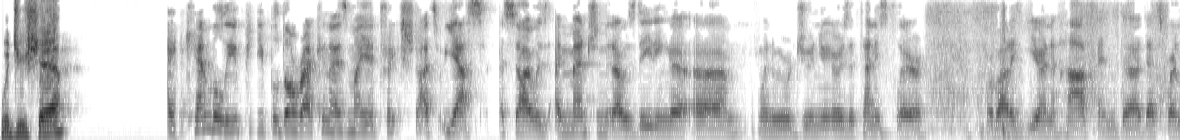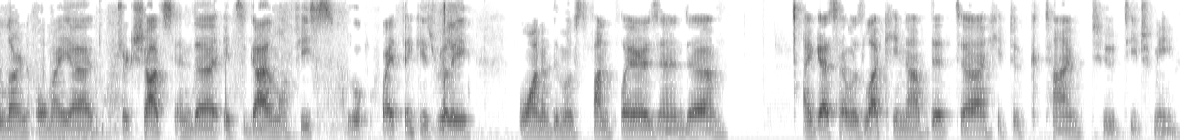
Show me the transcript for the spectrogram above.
Would you share? I can't believe people don't recognize my trick shots. Yes, so I was. I mentioned that I was dating a, when we were juniors a tennis player for about a year and a half, and uh, that's where I learned all my uh, trick shots. And uh, it's Gael Monfils, who, who I think is really one of the most fun players. And um, I guess I was lucky enough that uh, he took time to teach me.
